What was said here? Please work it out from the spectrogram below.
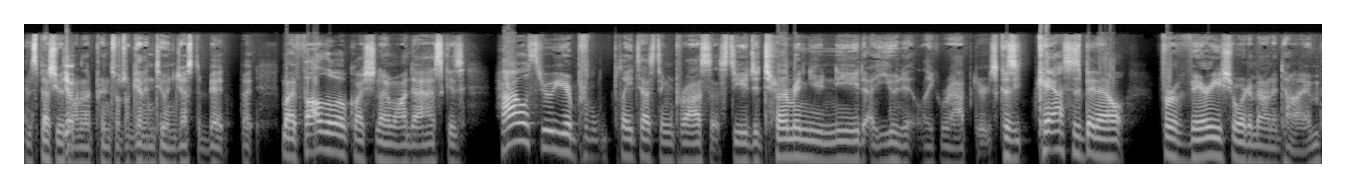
and especially with Yep. one of the prints, which we'll get into in just a bit. But my follow up question I wanted to ask is. How, through your playtesting process, do you determine you need a unit like Raptors? Because Chaos has been out for a very short amount of time.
